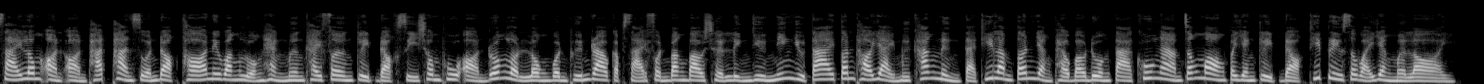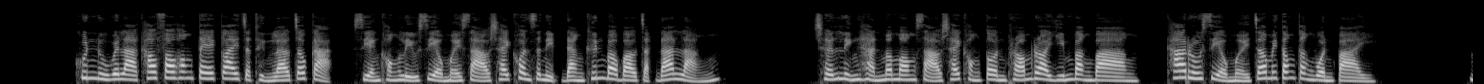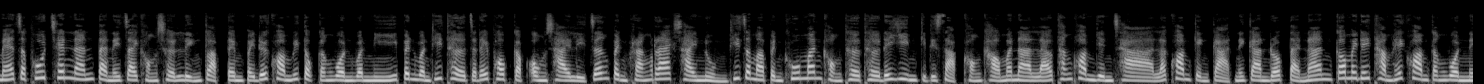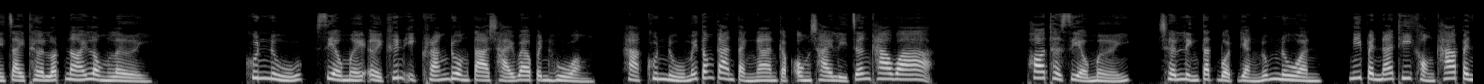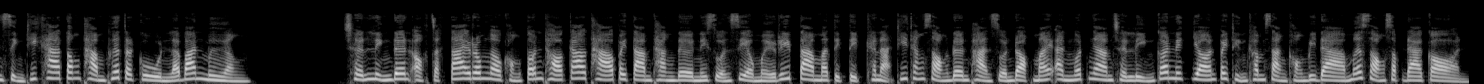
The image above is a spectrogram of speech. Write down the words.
สายลมอ่อนๆ พัดผ่านสวนดอกท้อในวังหลวงแห่งเมืองไคเฟิงกลีบดอกสีชมพูอ่อนร่วงหล่นลงบนพื้นราวกับสายฝนบางเบาเฉินหลิงยืนนิ่งอยู่ใต้ต้นท้อใหญ่มือข้างหนึ่ง แต่ที่ลำต้นอย่างแผ่วเบาดวงตาคู่งามจ้องมองไปยังกลีบดอกที่ปลิวสวัยอย่างเมื่อลอย คุณหนูเวลาเข้าเฝ้าห้องเต้ใกล้จะถึงแล้วเจ้ากะ เสียงของหลิวเสี่ยวเหมยสาวใช้คนสนิทดังขึ้นเบาๆจากด้านหลัง เฉินหลิงหันมามองสาวใช้ของตนพร้อมรอยยิ้มบางๆข้ารู้เสี่ยวเหมยเจ้าไม่ต้องกังวลไป แม้จะพูดเช่นนั้น แต่ในใจของเฉินหลิงกลับเต็มไปด้วยความวิตกกังวลวันนี้ เป็นวันที่เธอจะได้พบกับองค์ชายหลี่เจิ้งเป็นครั้งแรกชายหนุ่มที่จะมาเป็นคู่มั่นของเธอเธอได้ยินกิติศัพท์ของเขามานานแล้วทั้งความเย็นชาและความเก่งกาจในการรบแต่นั่นก็ไม่ได้ทำให้ความกังวลในใจเธอลดน้อยลงเลย คุณหนูเสี่ยวเหมยเอ่ยขึ้นอีกครั้งดวงตาฉายแววเป็นห่วง หากคุณหนูไม่ต้องการแต่งงานกับองค์ชายหลี่เจิ้งข้าว่าพ่อเธอเสี่ยวเหมยเฉินหลิงตัดบทอย่างนุ่มนวล นี่เป็นหน้าที่ของข้าเป็นสิ่งที่ข้าต้องทำเพื่อตระกูลและบ้านเมือง เฉินหลิงเดินออกจากใต้ร่มเงาของต้นท้อก้าวเท้าไปตามทางเดินในสวนเสี่ยวเหมยรีบตามมาติดๆขณะที่ทั้งสองเดินผ่านสวนดอกไม้อันงดงามเฉินหลิงก็นึกย้อนไปถึงคำสั่งของบิดาเมื่อสองสัปดาห์ก่อน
